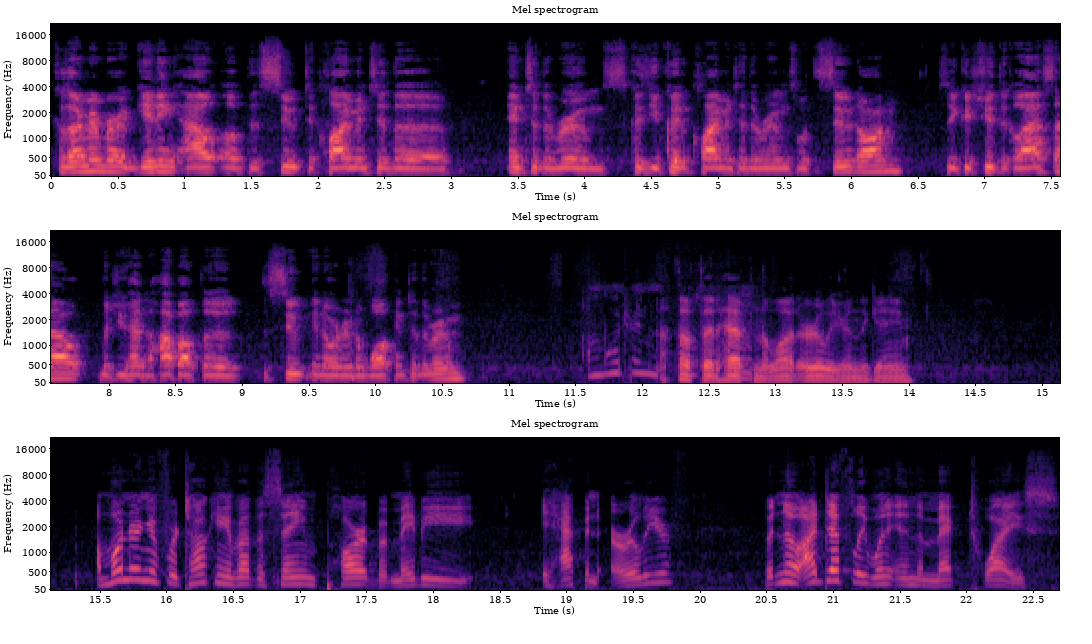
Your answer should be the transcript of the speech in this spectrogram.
Because I remember getting out of the suit to climb into the into the rooms because you couldn't climb into the rooms with the suit on, so you could shoot the glass out, but you had to hop out the, the suit in order to walk into the room. I'm wondering. I thought that happened a lot earlier in the game. I'm wondering if we're talking about the same part, but maybe it happened earlier. But no, I definitely went in the mech twice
